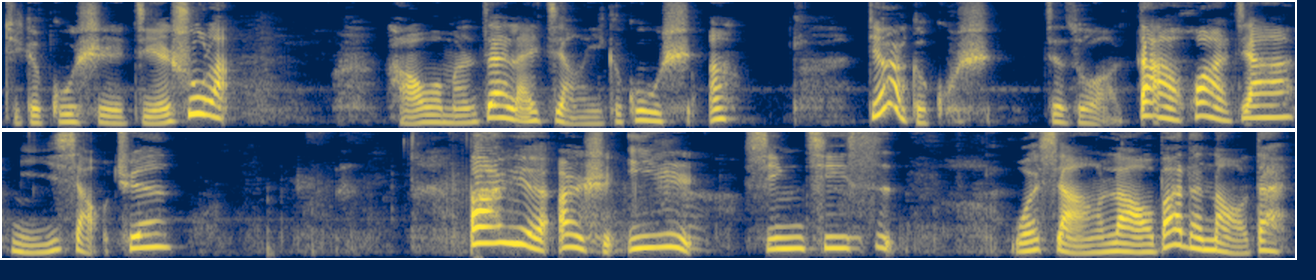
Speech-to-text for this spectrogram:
这个故事结束了。好，我们再来讲一个故事啊。第二个故事叫做《大画家米小圈》。八月二十一日，星期四。我想，老爸的脑袋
